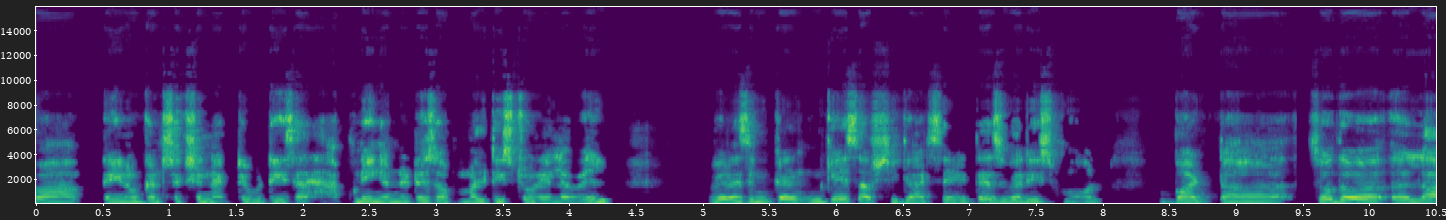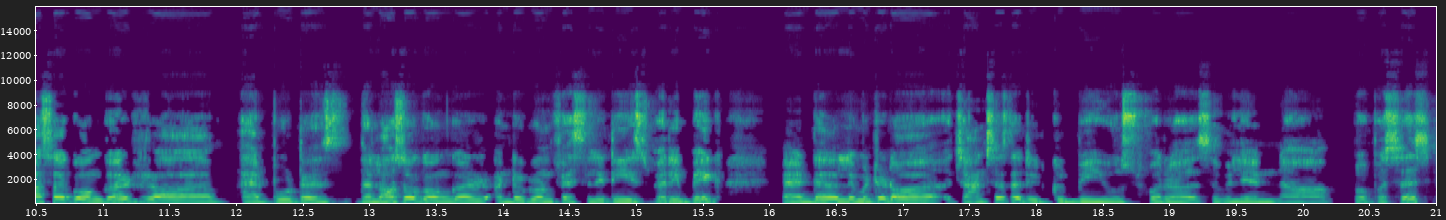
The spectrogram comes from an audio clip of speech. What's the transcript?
uh, you know construction activities are happening and it is of multi-story level whereas in, in case of shigatse it is very small but uh, so the uh, Lhasa Gonggar uh, airport is the Lhasa Gonggar underground facility is very big, and there are limited uh, chances that it could be used for uh, civilian uh, purposes.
